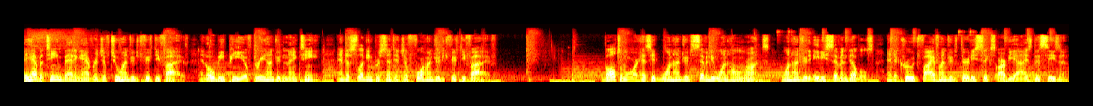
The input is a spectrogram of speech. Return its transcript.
They have a team batting average of 255, an OBP of 319, and a slugging percentage of 455. Baltimore has hit 171 home runs, 187 doubles, and accrued 536 RBIs this season,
